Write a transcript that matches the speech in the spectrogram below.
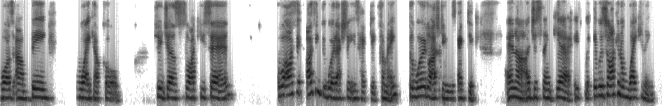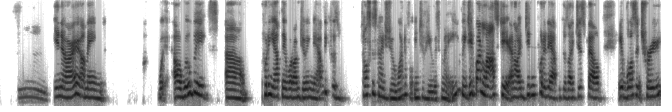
was a big wake up call to just, like you said, well, I think I think the word actually is hectic for me. The word last year was hectic, and uh, I just think, yeah, it it was like an awakening. Mm. You know, I mean, I will be uh, putting out there what I'm doing now because Tosca's going to do a wonderful interview with me. We did one last year, and I didn't put it out because I just felt it wasn't true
